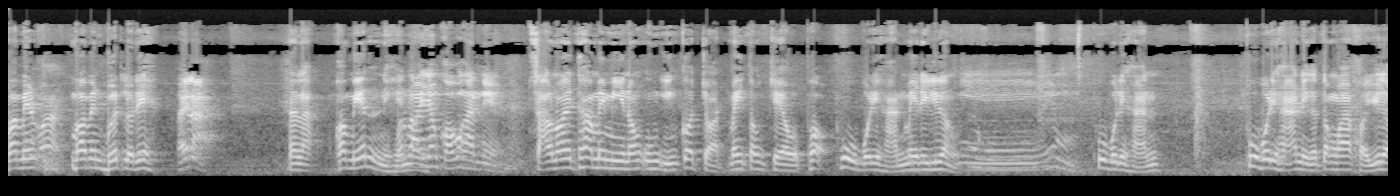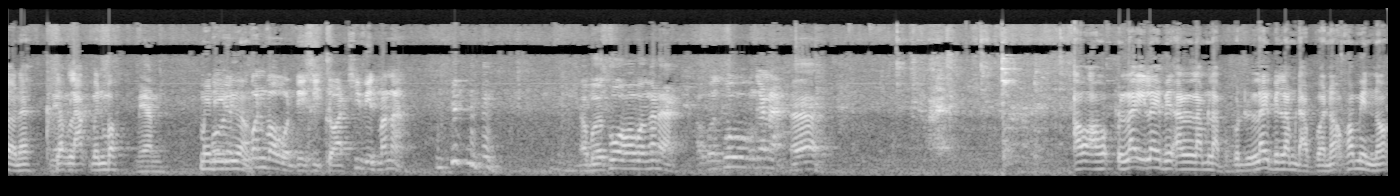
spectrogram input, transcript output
ว่าเป็นว่าว่าเป็นเบิร์ดเลยดิไผล่ะ นั่นแหละคอมเมนต์นี่เห็มันนบ่วายยังกอว่างันเนี่ยสาวน้อยถ้าไม่มีน้องอุ๋งอิงก็จอดไม่ต้องแจวเพราะผู้บริหารไม่ได้เรื่องผู้บริหาร ผู้บริหารนี่ก็ต้องว่าข่อยอยู่แล้วนะหลักๆเป็นบ่แมนไม่ได้เรื่อง มันเบาดีสิจอดชีวิตมันน่ะ เอาเบอร์โทั่วมาเบิ่งกันนะเอาไปทั่วมันกันน่ะเออเอาเอาไล่ไล่เป็นอันลำดับก่อนไล่เป็นลำดับก่อนเนาะคอมเมนต์เนาะ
